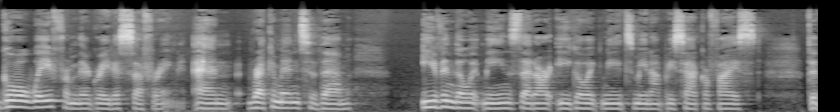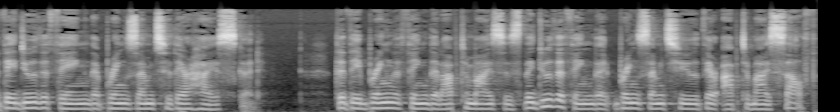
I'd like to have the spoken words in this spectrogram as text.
go away from their greatest suffering and recommend to them, even though it means that our egoic needs may not be sacrificed, that they do the thing that brings them to their highest good. that they bring the thing that optimizes, they do the thing that brings them to their optimized self.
